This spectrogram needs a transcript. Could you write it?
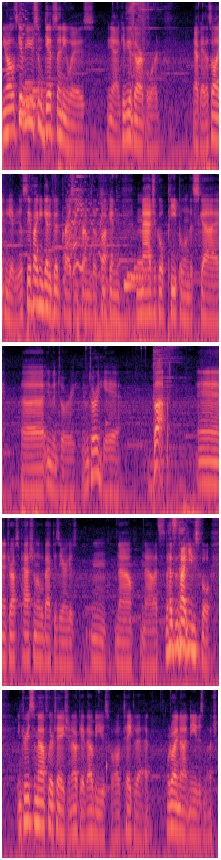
you know, let's give you some gifts anyways. Yeah, give you a dartboard. Okay, that's all I can give you. Let's see if I can get a good present from the fucking magical people in the sky. Uh, inventory. Inventory? Yeah. Bop! And drops passion level back to zero and goes, mm, no, no, that's, that's not useful. Increase the amount flirtation. Okay, that would be useful. I'll take that. What do I not need as much?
